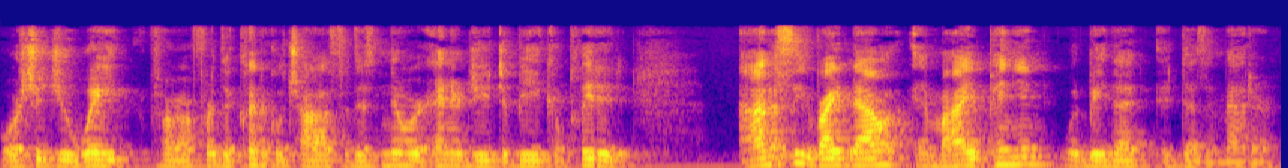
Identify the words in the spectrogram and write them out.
or should you wait for, for the clinical trials for this newer energy to be completed? Honestly, right now, in my opinion, would be that it doesn't matter.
